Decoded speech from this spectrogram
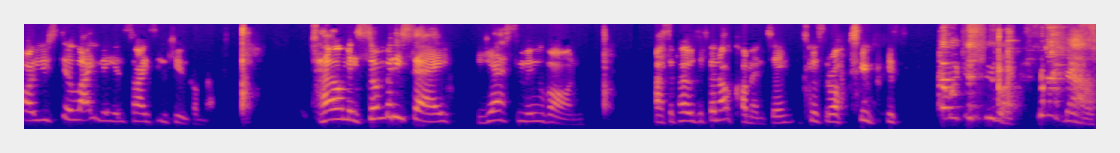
Or are you still like me and slicing cucumber? Tell me. Somebody say yes. Move on. I suppose if they're not commenting, it's because they're all too busy. So we'll just move on. Right now,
